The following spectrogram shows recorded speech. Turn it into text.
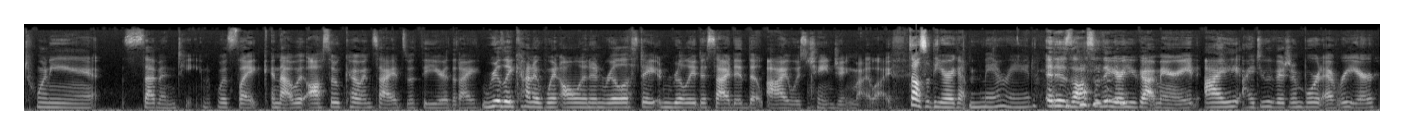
2017 was like and that also coincides with the year that I really kind of went all in in real estate and really decided that I was changing my life. It's also the year I got married. It is also the year you got married. I, I do a vision board every year.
